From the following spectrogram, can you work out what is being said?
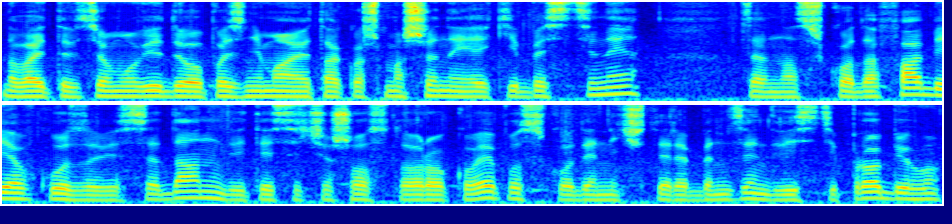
Давайте в цьому відео познімаю також машини, які без ціни. Це в нас шкода Фабія в кузові седан 2006 року випуску, 1,4 бензин, 200 пробігу,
